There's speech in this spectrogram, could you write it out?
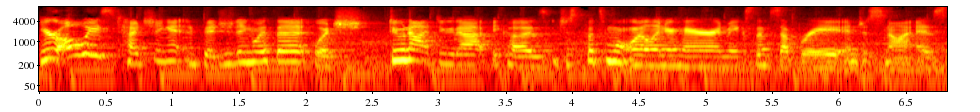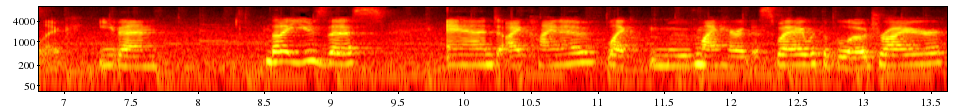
you're always touching it and fidgeting with it, which do not do that because it just puts more oil in your hair and makes them separate and just not as like even. But I use this and I kind of like move my hair this way with a blow dryer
